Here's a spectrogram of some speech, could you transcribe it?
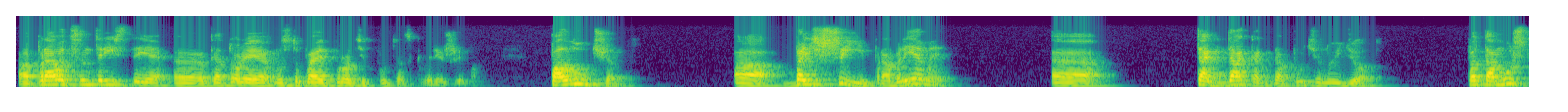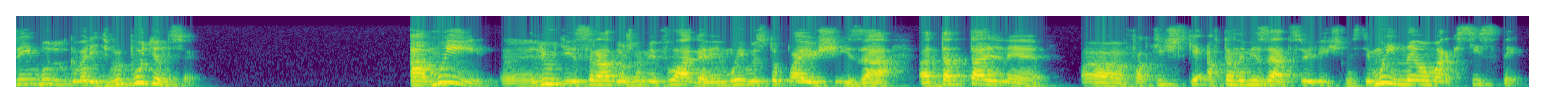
э, правоцентристы, э, которые выступают против путинского режима, получат э, большие проблемы э, тогда, когда Путин уйдет. Потому что им будут говорить, вы путинцы, а мы, э, люди с радужными флагами, мы выступающие за э, тотальную э, фактически автономизацию личности, мы неомарксисты.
